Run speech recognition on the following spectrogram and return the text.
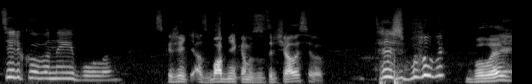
тільки вони і були. Скажіть, а з бабниками зустрічалися ви? Теж були. Були?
